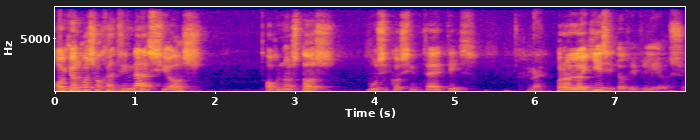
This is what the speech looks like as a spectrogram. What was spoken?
Ο Γιώργος ο Χατζινάσιος, ο γνωστός μουσικοσυνθέτης, ναι. προλογίζει το βιβλίο σου.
